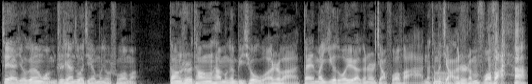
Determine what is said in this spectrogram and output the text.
这也就跟我们之前做节目就说嘛，当时唐僧他们跟比丘国是吧，待他妈一个多月跟那儿讲佛法，那他妈讲的是什么佛法呀？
